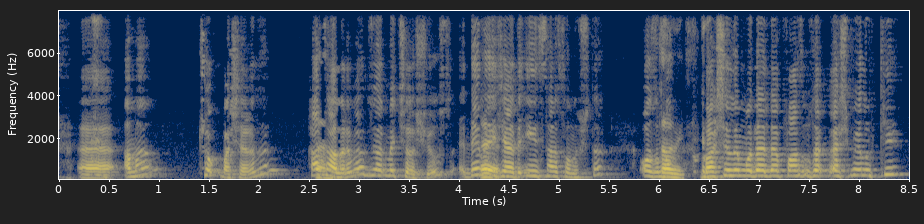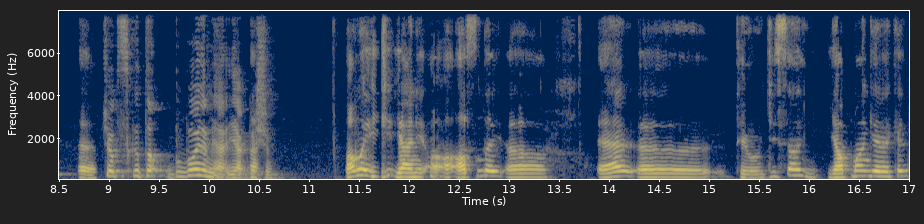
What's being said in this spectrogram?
ee, ama çok başarılı. Hataları var düzeltmeye çalışıyoruz. E, deneyicilerde evet. insan sonuçta. O zaman Tabii. başarılı modelden fazla uzaklaşmayalım ki evet. çok sıkıntı. Bu böyle mi yaklaşım? Ama yani aslında eğer e, teoriciysen yapman gereken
